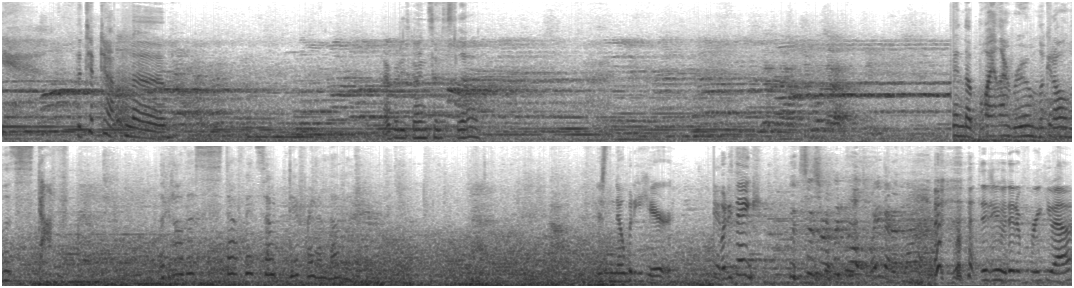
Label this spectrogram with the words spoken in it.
Yeah, the Tip Top Club. Everybody's going so slow. In the boiler room, look at all this stuff. Look at all this stuff. It's so different. I love it. There's nobody here. What do you think? This is really cool. It's way better than that. did you did it freak you out?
